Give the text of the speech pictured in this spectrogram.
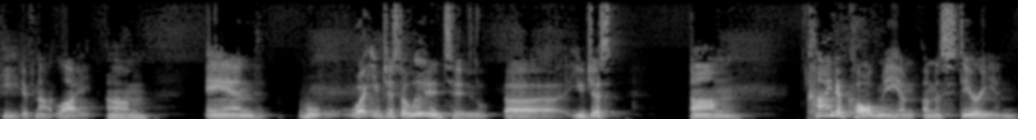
heat if not light. Um, and w- what you've just alluded to, uh, you just um, kind of called me a, a Mysterian.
